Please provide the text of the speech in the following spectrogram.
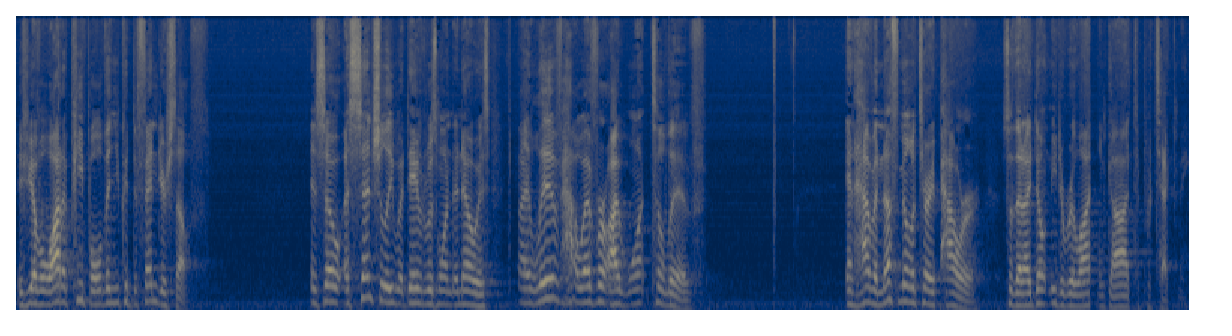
if you have a lot of people, then you could defend yourself. And so essentially, what David was wanting to know is I live however I want to live and have enough military power so that I don't need to rely on God to protect me.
